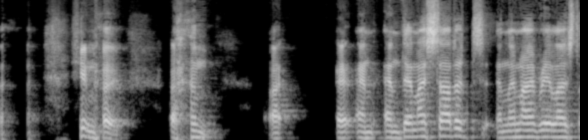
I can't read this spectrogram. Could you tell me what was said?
you know, um, I, and and then I started, and then I realized,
